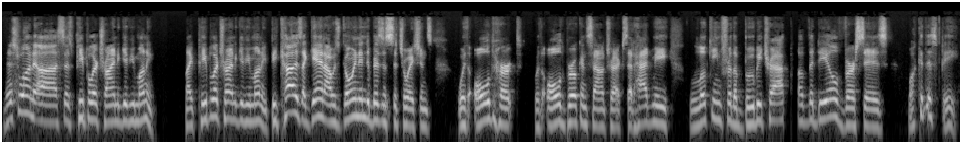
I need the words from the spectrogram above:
This one uh, says people are trying to give you money. Like people are trying to give you money because, again, I was going into business situations with old hurt, with old broken soundtracks that had me looking for the booby trap of the deal versus what could this be?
